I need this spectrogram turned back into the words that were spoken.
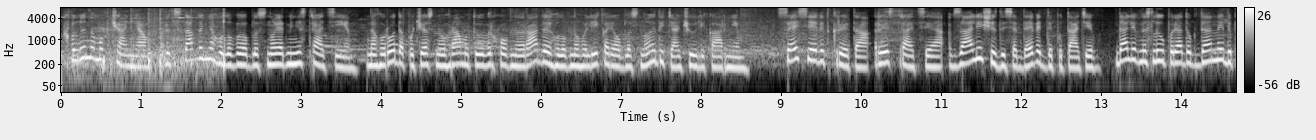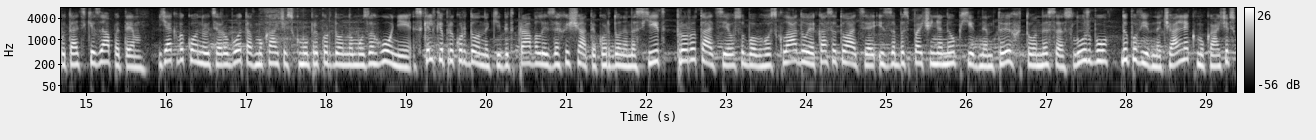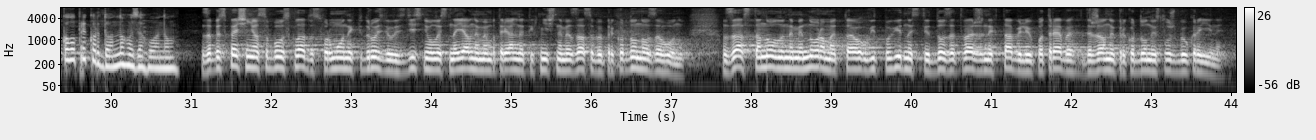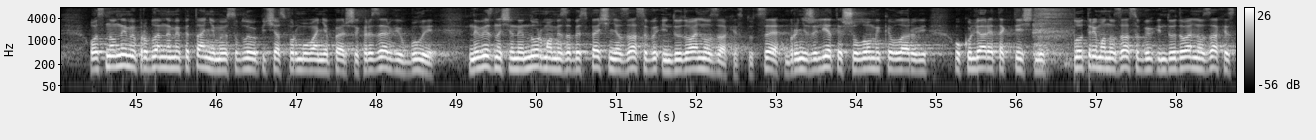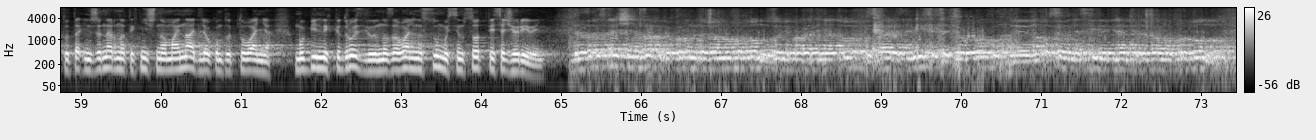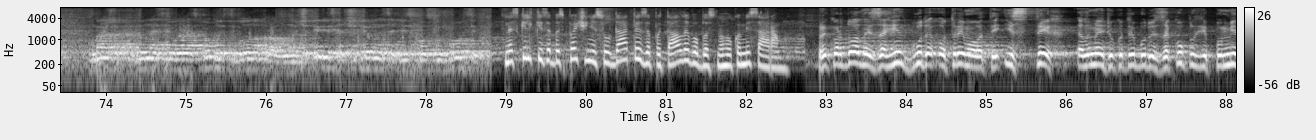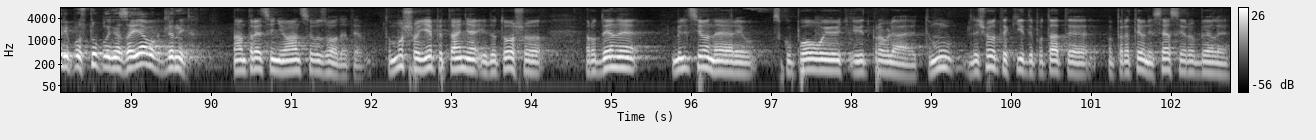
Хвилина мовчання, представлення голови обласної адміністрації, нагорода почесною грамотою Верховної Ради головного лікаря обласної дитячої лікарні. Сесія відкрита. Реєстрація. В залі 69 депутатів. Далі внесли у порядок денний депутатські запити. Як виконується робота в Мукачівському прикордонному загоні? Скільки прикордонників відправились захищати кордони на схід? Про ротацію особового складу, яка ситуація із забезпечення необхідним тих, хто несе службу, доповів начальник Мукачівського прикордонного загону. Забезпечення особового складу сформованих підрозділів здійснювалось наявними матеріально-технічними засобами прикордонного загону за встановленими нормами та у відповідності до затверджених табелів потреби Державної прикордонної служби України. Основними проблемними питаннями, особливо під час формування перших резервів, були невизначені нормами забезпечення засобів індивідуального захисту. Це бронежилети, шоломи кевларові, окуляри тактичні. Було отримано засобів індивідуального захисту та інженерно-технічного майна для укомплектування мобільних підрозділів на загальну суму 700 тисяч гривень. Для забезпечення заходів Наскільки забезпечені солдати, запитали в обласного комісара. Прикордонний загін буде отримувати із тих елементів, які будуть закуплені по мірі поступлення заявок для них. Нам треба ці нюанси узгодити. Тому що є питання і до того, що родини міліціонерів скуповують і відправляють. Тому для чого такі депутати оперативні сесії робили?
